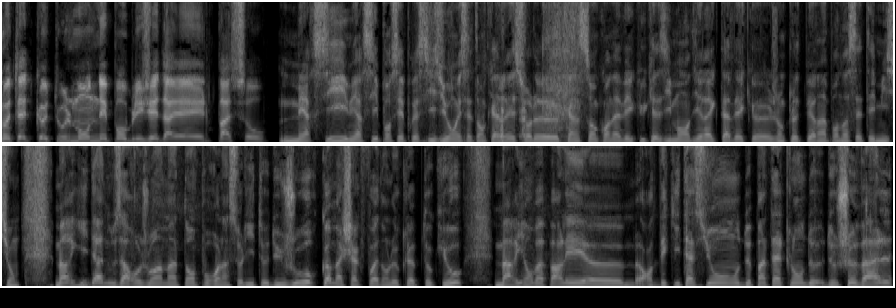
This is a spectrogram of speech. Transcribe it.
peut-être que tout le monde n'est pas obligé d'aller le Passo. Merci, merci pour ces précisions et cet encadré sur le 1500 qu'on a vécu quasiment en direct avec euh, Jean-Claude Perrin pendant cette émission. Marie Guida nous a rejoint maintenant pour l'insolite du jour, comme à chaque fois dans le Club Tokyo. Marie, on va parler euh, d'équitation, de pentathlon, de, de cheval,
